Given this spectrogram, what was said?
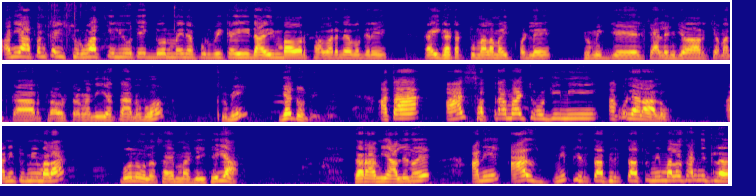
आणि आपण काही सुरुवात केली होती एक दोन महिन्यापूर्वी काही डाळिंबावर फवारण्या वगैरे काही घटक तुम्हाला माहीत पडले. ह्युमिक जेल चॅलेंजर चमत्कार फ्लॉवर स्ट्रॉंग आणि याचा अनुभव तुम्ही घेत होते. आता आज सतरा मार्च रोजी मी अकोल्याला आलो. आणि तुम्ही मला बोलवलं साहेब माझ्या इथे या. तर आम्ही आलेलो आहे. आणि आज मी फिरता फिरता तुम्ही मला सांगितलं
